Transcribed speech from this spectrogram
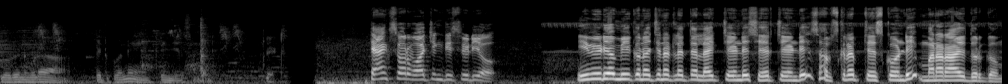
క్లోరిన్ కూడా పెట్టుకొని క్లీన్ చేస్తామండి. Thanks for watching this video ఈ వీడియో మీకు నచ్చినట్లయితే లైక్ చేయండి షేర్ చేయండి సబ్స్క్రైబ్ చేసుకోండి. మన రాయదుర్గం.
